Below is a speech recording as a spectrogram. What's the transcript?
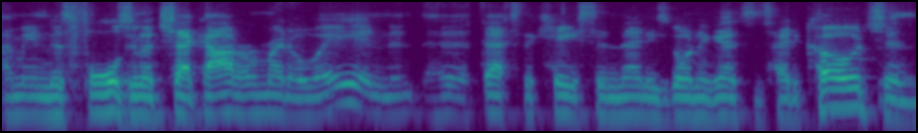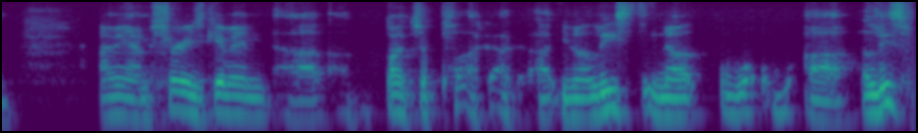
I mean, this Foles going to check out of him right away, and if that's the case, and then he's going against his head coach and I mean, I'm sure he's given uh, a bunch of, uh, uh, you know, at least, you know, uh, at least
